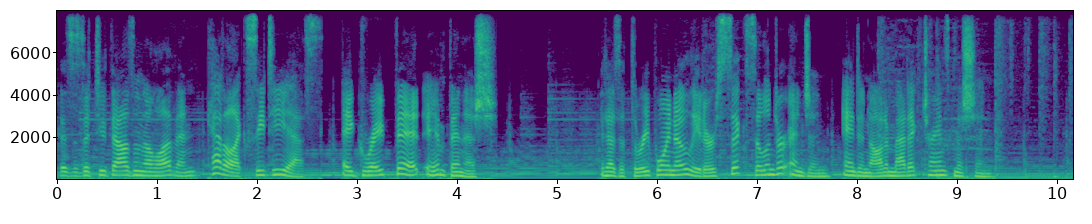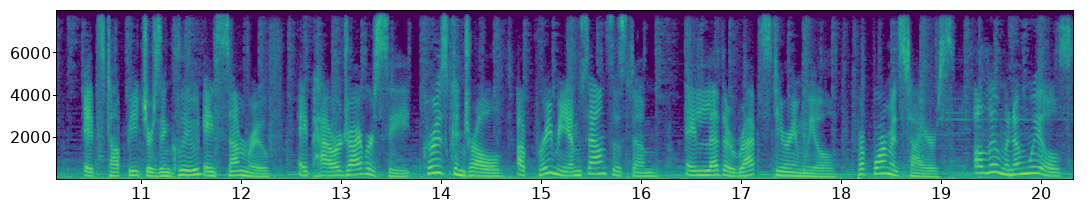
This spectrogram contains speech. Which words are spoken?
This is a 2011 Cadillac CTS, a great fit and finish. It has a 3.0-liter six-cylinder engine and an automatic transmission. Its top features include a sunroof, a power driver's seat, cruise control, a premium sound system, a leather-wrapped steering wheel, performance tires, aluminum wheels,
